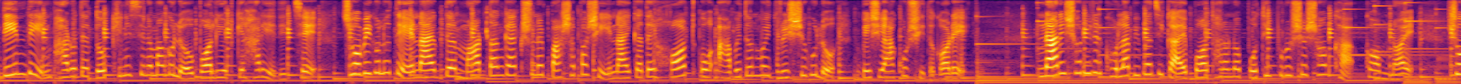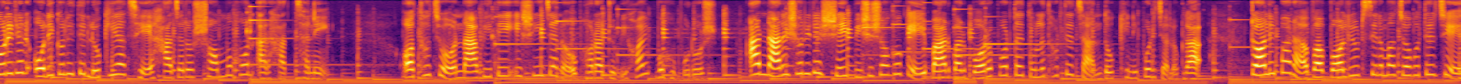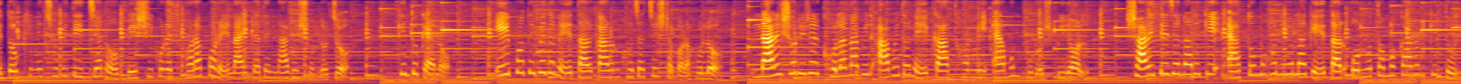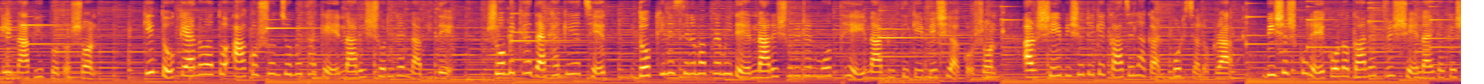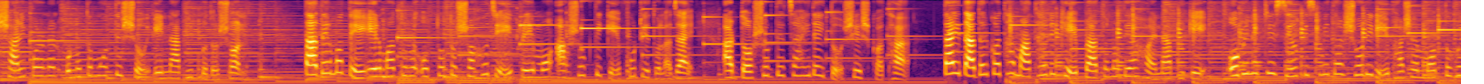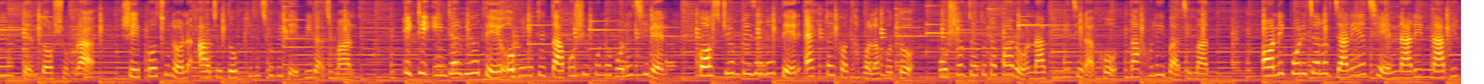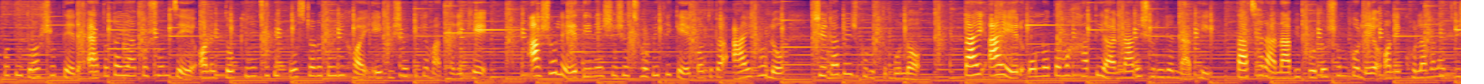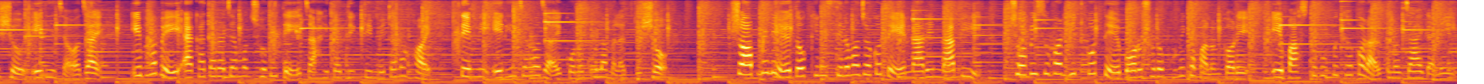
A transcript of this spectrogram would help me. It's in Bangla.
দিন দিন ভারতের দক্ষিণী সিনেমাগুলো বলিউডকে হারিয়ে দিচ্ছে। ছবিগুলোতে নায়কদের মারদাঙ্গা অ্যাকশনের পাশাপাশি নায়িকাদের হট ও আবেদনময় দৃশ্যগুলো বেশি আকর্ষিত করে। নারী শরীরের খোলা বিভাজিকায় পথ হারানো পথিক পুরুষের সংখ্যা কম নয়। শরীরের অলিগলিতে লুকিয়ে আছে হাজারো সম্মোহন আর হাতছানি। অথচ নাভিতে এসেই যেন ভরাডুবি হয় বহু পুরুষ। আর নারী শরীরের সেই বিশেষজ্ঞকে বারবার বড় পর্দায় তুলে ধরতে চান দক্ষিণী পরিচালকরা। টলিপাড়া বা বলিউড সিনেমা জগতের চেয়ে দক্ষিণী ছবিতেই যেন বেশি করে ধরা পড়ে নায়িকাদের নারীর সৌন্দর্য। কিন্তু কেন? এই প্রতিবেদনে তার কারণ খোঁজার চেষ্টা করা হলো। নারী শরীরের খোলা নাভির আবেদনে কাত হননি এমন পুরুষ বিরল। শাড়িতে যে নারীকে এত মোহনীয় লাগে, তার অন্যতম কারণ কিন্তু এই নাভির প্রদর্শন। কিন্তু কেন এত আকর্ষণ জমে থাকে নারীর শরীরের নাভিতে? সমীক্ষায় দেখা গিয়েছে, দক্ষিণী সিনেমা প্রেমীদের নারী শরীরের মধ্যেই নাভির দিকেই বেশি আকর্ষণ, আর সেই বিষয়টিকে কাজে লাগান পরিচালকরা। বিশেষ করে কোনো গানের দৃশ্যে নায়িকাকে শাড়ি পরানোর অন্যতম উদ্দেশ্য এই নাভির প্রদর্শন। তাদের মতে, এর মাধ্যমে অত্যন্ত সহজেই প্রেম ও আসক্তিকে ফুটিয়ে তোলা যায়, আর দর্শকদের চাহিদাই তো শেষ কথা। তাই তাদের কথা মাথায় রেখে প্রাধান্য দেওয়া হয় নাভিকে অভিনেত্রী সিল্ক স্মিতার শরীরে ভাষায় মত্ত হয়ে উঠতেন দর্শকরা। সেই প্রচলন আজও দক্ষিণী ছবিতে বিরাজমান। একটি ইন্টারভিউতে অভিনেত্রী তাপসী পূর্ণ বলেছিলেন, কস্টিউম ডিজাইনারদের একটাই কথা বলা হতো, পোশাক যতটা পারো নাভির নিচে রাখো, তাহলেই বাজিমাত। অনেক পরিচালক জানিয়েছেন, নারীর নাভির প্রতি দর্শকদের এতটাই আকর্ষণ যে অনেক দক্ষিণী ছবির পোস্টারও তৈরি হয় এই বিষয়টিকে মাথায় রেখে। আসলে দিনের শেষে ছবি থেকে কতটা আয় হলো, সেটা বেশ গুরুত্বপূর্ণ। তাই আয়ের অন্যতম হাতিয়ার নারী শরীরের নাভি। তাছাড়া নাভি প্রদর্শন করলে অনেক খোলামেলা দৃশ্য এড়িয়ে যাওয়া যায়। এভাবেই একাধারা যেমন ছবিতে চাহিদার দিকটি মেটানো হয়, তেমনি এড়িয়ে যাওয়া যায় কোনো খোলামেলা দৃশ্য। সব মিলিয়ে দক্ষিণী সিনেমা জগতে নারীর নাভি ছবি সুপারহিট করতে বড়সড় ভূমিকা পালন করে। এ বাস্তব উপেক্ষা করার কোনো জায়গা নেই।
